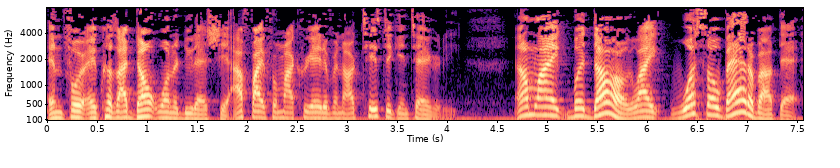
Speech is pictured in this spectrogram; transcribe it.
and for because i don't want to do that shit i fight for my creative and artistic integrity and I'm like, but dog, like, what's so bad about that?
